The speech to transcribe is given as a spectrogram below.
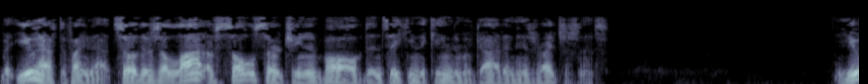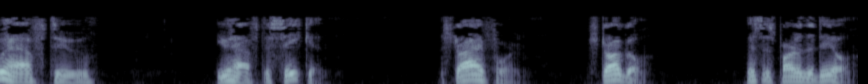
But you have to find it out. So there's a lot of soul searching involved in seeking the kingdom of God and His righteousness. You have to, you have to seek it. Strive for it. Struggle. This is part of the deal.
